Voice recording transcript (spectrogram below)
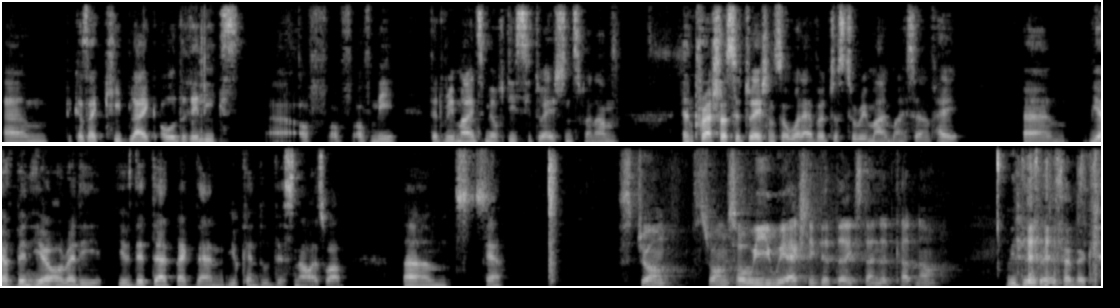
um, because I keep like old relics uh, of, of of me that reminds me of these situations when I'm in pressure situations or whatever, just to remind myself, hey, um, you have been here already. You did that back then. You can do this now as well. Um, yeah. Strong, strong. So we we actually did the extended cut now. We did the extended. Cut.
